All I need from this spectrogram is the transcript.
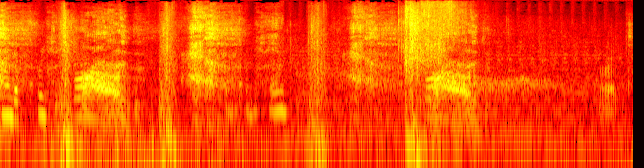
Kinda freaky. Right.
